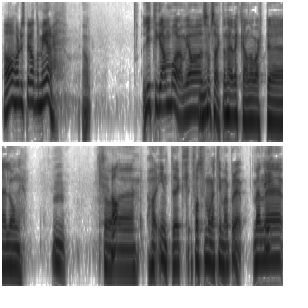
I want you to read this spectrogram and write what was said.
Ja, har du spelat något mer? Lite grann bara, men jag, som sagt den här veckan har varit eh, lång. Så Ja. eh, har inte fått för många timmar på det. Men eh,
